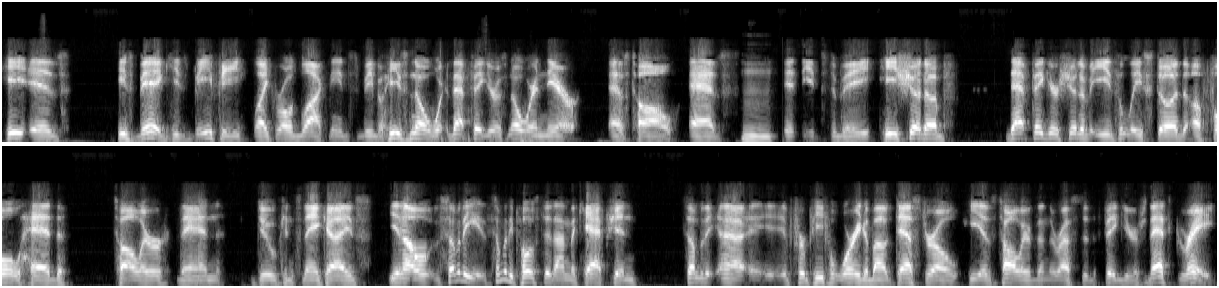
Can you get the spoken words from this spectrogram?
He is he's big, he's beefy, like Roadblock needs to be, but he's nowhere. That figure is nowhere near as tall as Hmm. it needs to be. He should have that figure should have easily stood a full head taller than Duke and Snake Eyes. You know, somebody somebody posted on the caption somebody uh, for people worried about Destro, he is taller than the rest of the figures. That's great,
